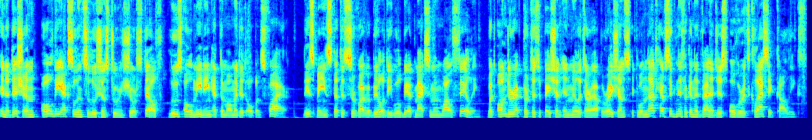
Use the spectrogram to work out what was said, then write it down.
In addition, all the excellent solutions to ensure stealth lose all meaning at the moment it opens fire. This means that its survivability will be at maximum while sailing, but on direct participation in military operations, it will not have significant advantages over its classic colleagues.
